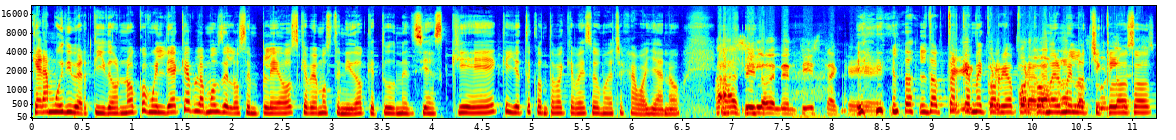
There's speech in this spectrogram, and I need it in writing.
que era muy divertido, ¿no? Como el día que hablamos de los empleos que habíamos tenido, que tú me decías, ¿qué? Que yo te contaba que había sido maestre hawaiano. Ah, Y- sí, lo del dentista que... el doctor que me corrió por, por comerme los los dulces.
